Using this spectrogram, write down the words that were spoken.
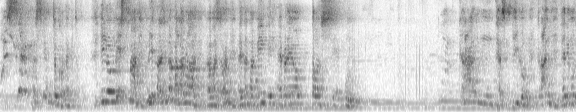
100% correcto. Y lo mismo, misma, misma palabra, pastor, está también en Hebreo 12.1 gran testigo, gran, tenemos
